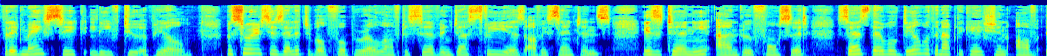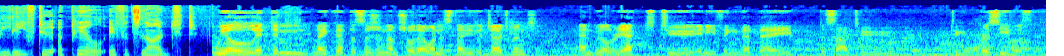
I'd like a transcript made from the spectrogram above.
that it may seek leave to appeal. Pistorius is eligible for parole after serving just three years of his sentence. His attorney, Andrew Fawcett, says they will deal with an application application of leave to appeal if it's lodged? We'll let them make that decision. I'm sure they want to study the judgment and we'll react to anything that they decide to, to proceed with.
